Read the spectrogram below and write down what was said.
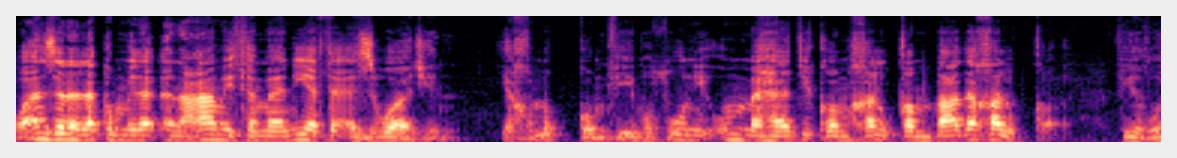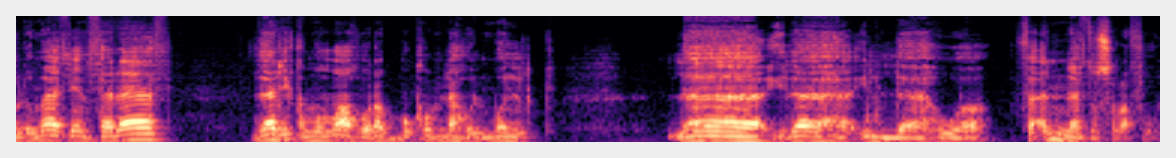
وأنزل لكم من الأنعام ثمانية أزواج يخلقكم في بطون أمهاتكم خلقا بعد خلق في ظلمات ثلاث ذلكم الله ربكم له الملك. لا إله إلا هو فأنا تصرفون.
